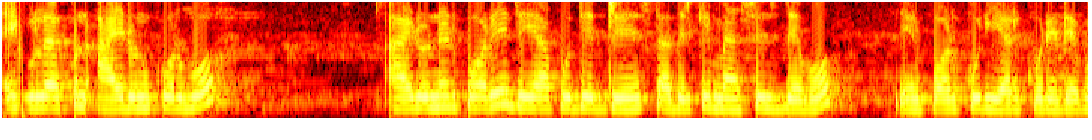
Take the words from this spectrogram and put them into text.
এগুলো এখন আয়রন করব। আয়রনের পরে যে আপুদের ড্রেস তাদেরকে মেসেজ দেব। এরপর কুরিয়ার করে দেব।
